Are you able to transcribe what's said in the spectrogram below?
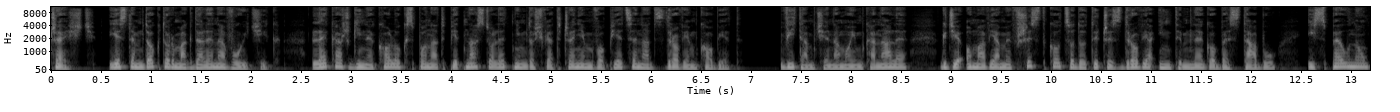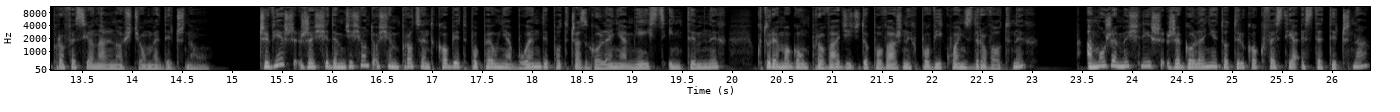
Cześć, jestem dr Magdalena Wójcik, lekarz ginekolog z ponad 15-letnim doświadczeniem w opiece nad zdrowiem kobiet. Witam Cię na moim kanale, gdzie omawiamy wszystko, co dotyczy zdrowia intymnego bez tabu i z pełną profesjonalnością medyczną. Czy wiesz, że 78% kobiet popełnia błędy podczas golenia miejsc intymnych, które mogą prowadzić do poważnych powikłań zdrowotnych? A może myślisz, że golenie to tylko kwestia estetyczna?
